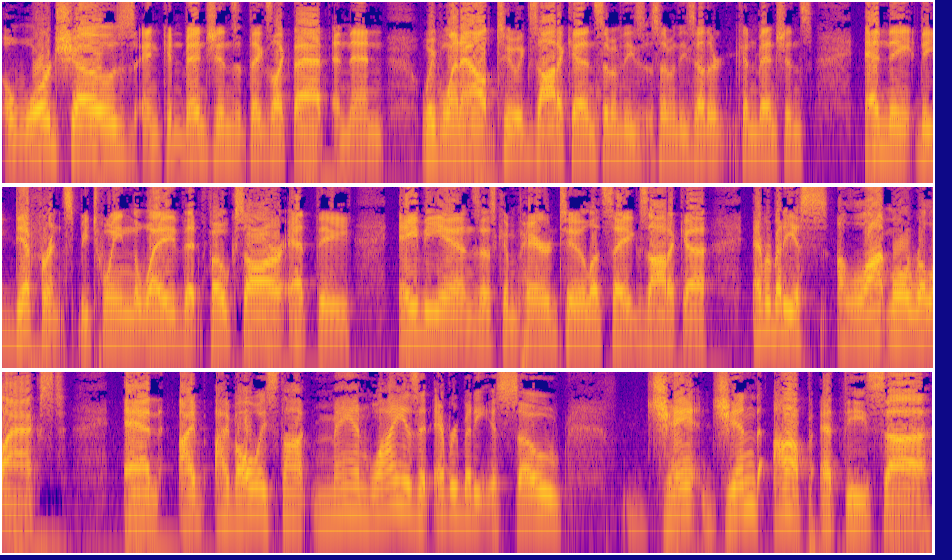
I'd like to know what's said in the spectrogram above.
award shows and conventions and things like that, and then we've went out to Exotica and some of these some of these other conventions, and the the difference between the way that folks are at the AVNs as compared to let's say Exotica, everybody is a lot more relaxed. And I've I've always thought, man, why is it everybody is so jan- ginned up at these uh,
